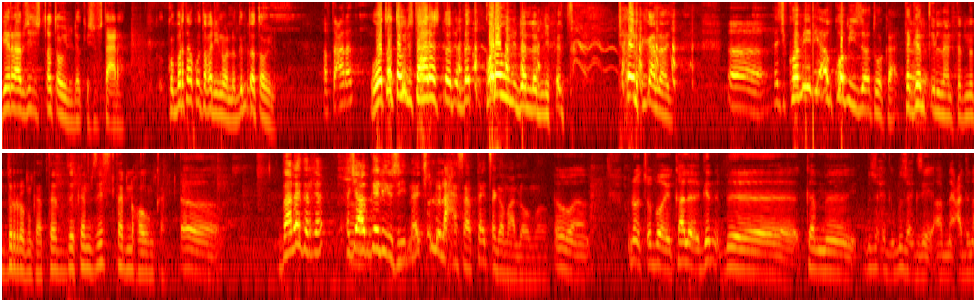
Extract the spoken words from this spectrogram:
ቢራ ኣብዚሕስ ጠጠው ኢሉ ደቂሱ ፍቲ ዓራት ኮበርታ ኮ ተኸዲኑ ኣሎ ግን ጠጠው ኢሉ ኣብቲ ዓራት ወጠጠው ኢሉ ፍቲ ዓራት ኮረው ኢሉ ደለኒ ታይነካላ ሕጂ ኮሜዲ ኣብ ኮሚ እዩ ዘእትወካ ተገምጢልና እንተ ንድርምካ ከምዚስ ተንኸውንካ اه ባላይ ደረጃ ሕጂ ኣብ ገሊኡ ሲ ናይ ፅሉላ ሓሳብ እንታይ ፀገም ኣለዎም እወ ኖ ፅቡቅ እዩ ካልእ ግን ብ- ከም ብዙሕ ብዙሕ ግዜ ኣብ ናይ ዓድና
